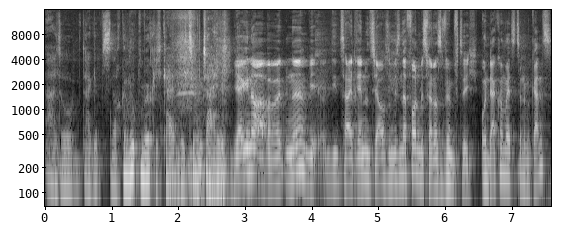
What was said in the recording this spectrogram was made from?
Also da gibt es noch genug Möglichkeiten, sich zu beteiligen. ja, genau, aber ne, die Zeit rennt uns ja auch so ein bisschen davon bis 2050. Und da kommen wir jetzt zu einer ganz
